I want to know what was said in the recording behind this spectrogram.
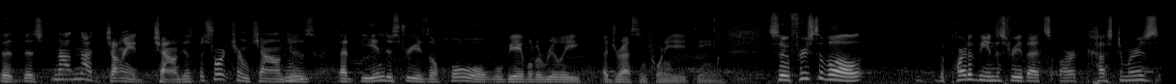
the, the not, not giant challenges, but short-term challenges mm -hmm. that the industry as a whole will be able to really address in 2018? So first of all, the part of the industry that's our customers,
